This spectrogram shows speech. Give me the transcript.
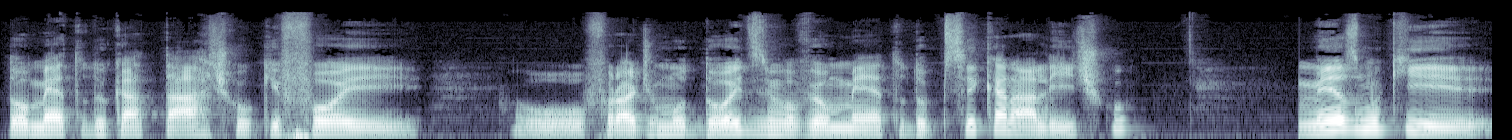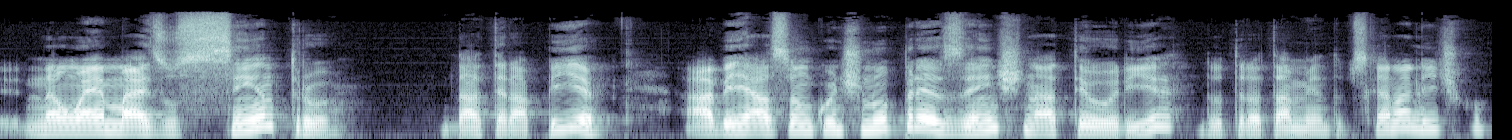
do método catártico que foi o Freud mudou e desenvolveu o método psicanalítico, mesmo que não é mais o centro da terapia, a aberração continua presente na teoria do tratamento psicanalítico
